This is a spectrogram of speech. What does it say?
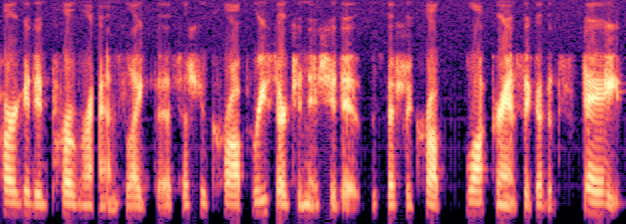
targeted programs like the specialty crop research initiative, the specialty crop block grants that go to the states,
